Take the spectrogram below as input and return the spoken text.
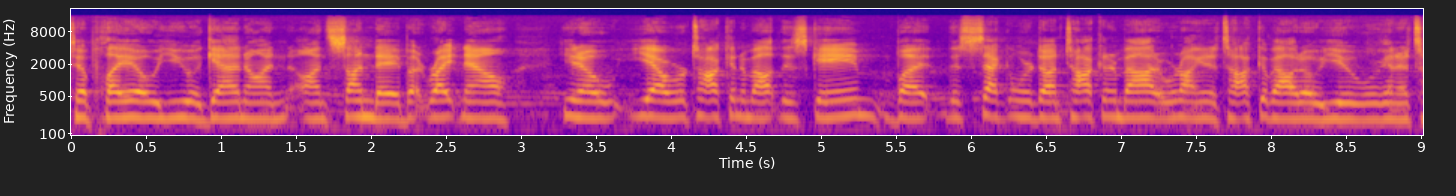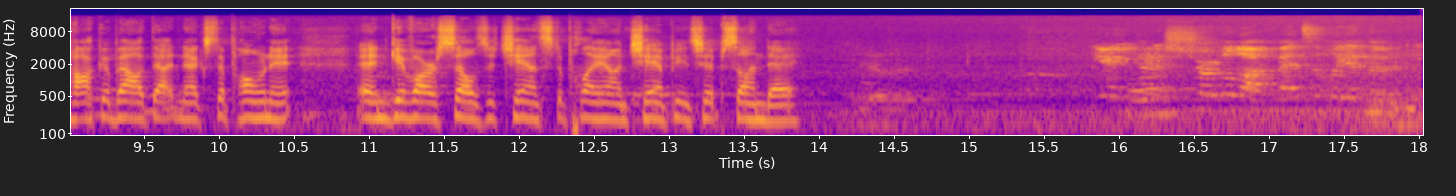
to play OU again on on Sunday. But right now, you know, yeah, we're talking about this game, but the second we're done talking about it, we're not going to talk about OU. We're going to talk about that next opponent and give ourselves a chance to play on Championship Sunday. Yeah, you kind of struggled offensively at the,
